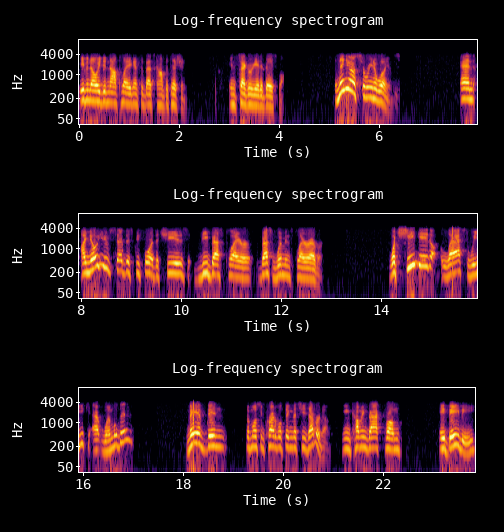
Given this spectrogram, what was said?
even though he did not play against the best competition in segregated baseball. And then you have Serena Williams. And I know you've said this before that she is the best player, best women's player ever. What she did last week at Wimbledon may have been the most incredible thing that she's ever done. I mean, coming back from a baby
